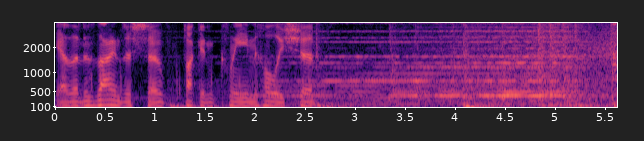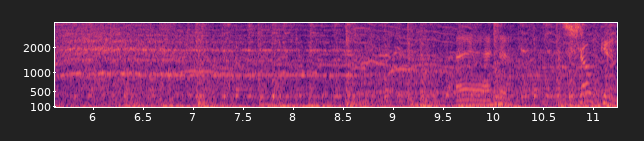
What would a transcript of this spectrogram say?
Yeah, the designs are so fucking clean. Holy shit. Shokan.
